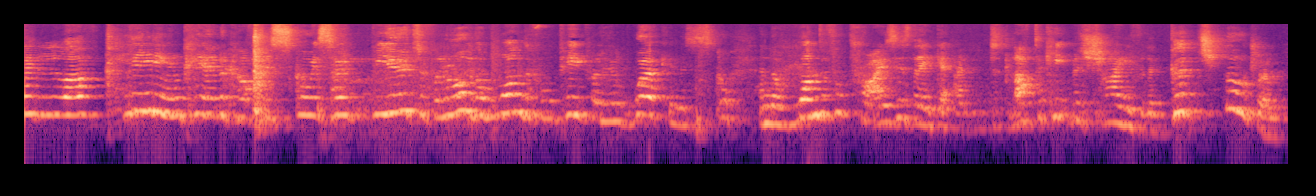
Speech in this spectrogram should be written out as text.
I love cleaning and cleaning look after this school. It's so beautiful, and all the wonderful people who work in this school, and the wonderful prizes they get. I just love to keep them shiny for the good children.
